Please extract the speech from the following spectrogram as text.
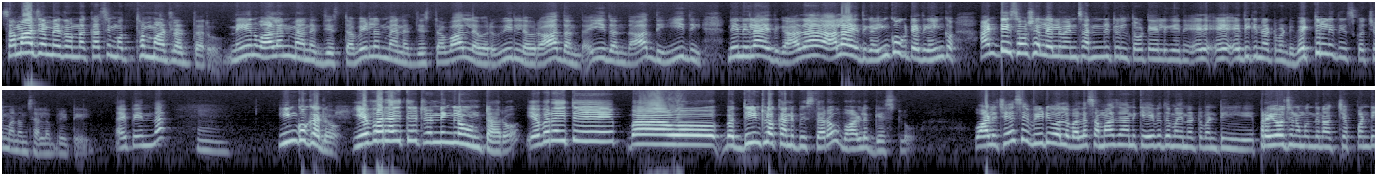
సమాజం మీద ఉన్న కసి మొత్తం మాట్లాడతారు. నేను వాళ్ళని మేనేజ్ చేస్తా వీళ్ళని మేనేజ్ చేస్తా వాళ్ళెవరు వీళ్ళెవరు ఆ దందా ఈ దందా అది ఇది. నేను ఇలా ఎదిగా అదా అలా ఎదిగా ఇంకొకటి ఎదిగా ఇంకో అంటీ సోషల్ ఎలిమెంట్స్ అన్నిటితో ఎదిగి ఎ- ఎ- ఎదిగినటువంటి వ్యక్తుల్ని తీసుకొచ్చి మనం సెలబ్రిటీలు అయిపోయిందా? ఇంకొకరు ఎవరైతే ట్రెండింగ్లో ఉంటారో ఎవరైతే దీంట్లో కనిపిస్తారో వాళ్ళు గెస్ట్లు వాళ్ళు చేసే వీడియోల వల్ల సమాజానికి ఏ విధమైనటువంటి ప్రయోజనం ఉంది నాకు చెప్పండి.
